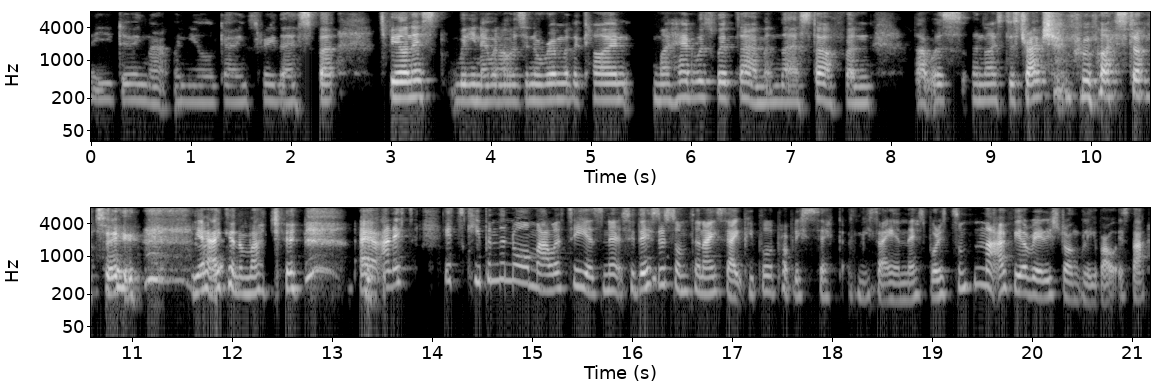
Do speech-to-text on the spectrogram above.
are you doing that when you're going through this?" But to be honest, you know, when I was in a room with a client, my head was with them and their stuff and that was a nice distraction from my stuff too. Yeah, I can imagine. Uh, and it's it's keeping the normality, isn't it? So this is something I say. People are probably sick of me saying this, but it's something that I feel really strongly about. Is that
